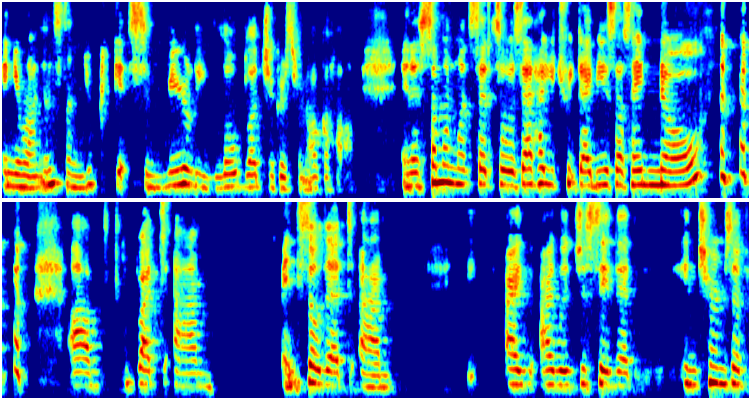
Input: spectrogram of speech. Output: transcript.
and you're on insulin, you could get severely low blood sugars from alcohol. And as someone once said, "So is that how you treat diabetes?" I'll say no, um, but um, and so that um, I I would just say that in terms of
